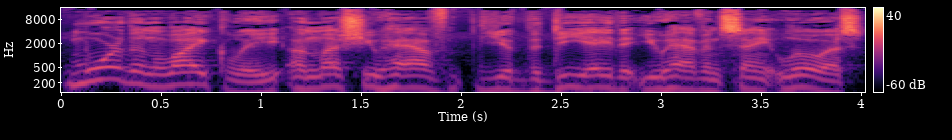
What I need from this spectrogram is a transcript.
more than likely, unless you have the, the DA that you have in St. Louis,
